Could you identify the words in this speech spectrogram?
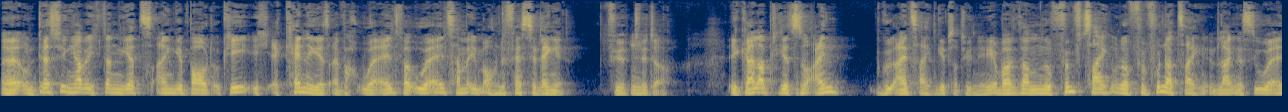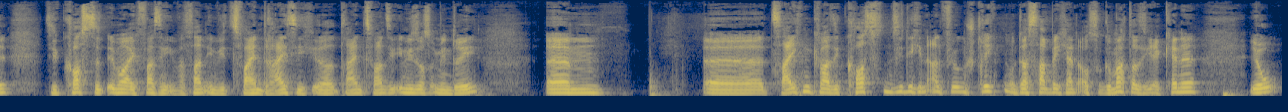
Äh, und deswegen habe ich dann jetzt eingebaut, okay, ich erkenne jetzt einfach URLs, weil URLs haben eben auch eine feste Länge für mhm. Twitter. Mhm. Egal, ob die jetzt nur ein, gut, ein Zeichen gibt's natürlich nicht, aber wir haben nur fünf Zeichen oder 500 Zeichen lang ist die URL. Sie kostet immer, ich weiß nicht, was waren irgendwie 32 oder 23, irgendwie sowas um den Dreh. Ähm, äh, Zeichen quasi kosten sie dich in Anführungsstrichen und das habe ich halt auch so gemacht, dass ich erkenne, jo,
